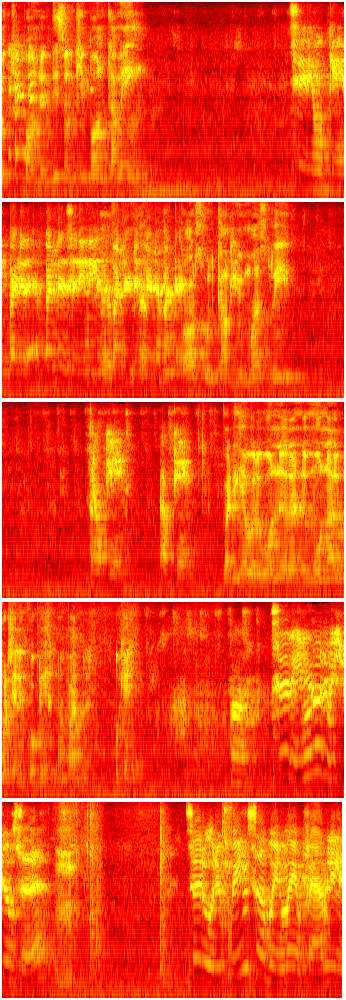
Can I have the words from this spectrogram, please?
to keep on reading. this will keep on coming சரி ஓகே பண்றேன் பண்றேன் சார் you இன்னில have, இருந்து பண்றேன் you have டெஃபினட்டா the பண்றேன் thoughts will come you must read okay okay படிங்க ஒரு ஒன்று ரெண்டு மூணு நாள் படிச்சு எனக்கு கூப்பிடுங்க நான் பண்றேன் ஓகே சார் இன்னொரு விஷயம் சார் சார் ஒரு பெண் சாபம் என்னமோ என் ஃபேமிலில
